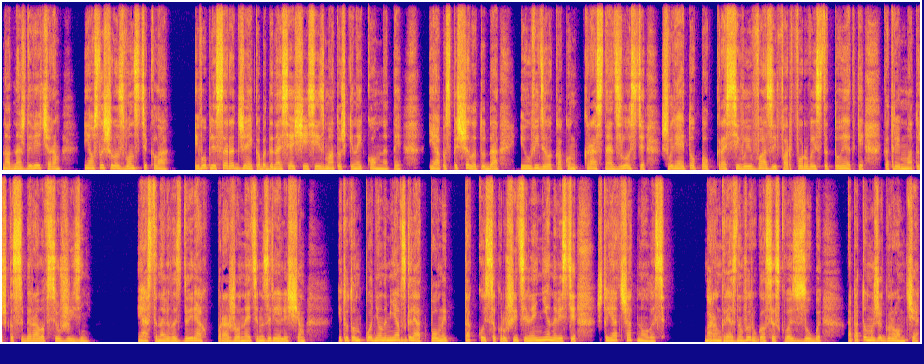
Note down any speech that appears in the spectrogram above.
Но однажды вечером я услышала звон стекла и вопли сэра Джейкоба, доносящиеся из матушкиной комнаты. Я поспешила туда и увидела, как он, красный от злости, швыряет об пол красивые вазы и фарфоровые статуэтки, которые матушка собирала всю жизнь. Я остановилась в дверях, пораженная этим зрелищем, и тут он поднял на меня взгляд, полный такой сокрушительной ненависти, что я отшатнулась. Барон грязно выругался сквозь зубы, а потом уже громче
